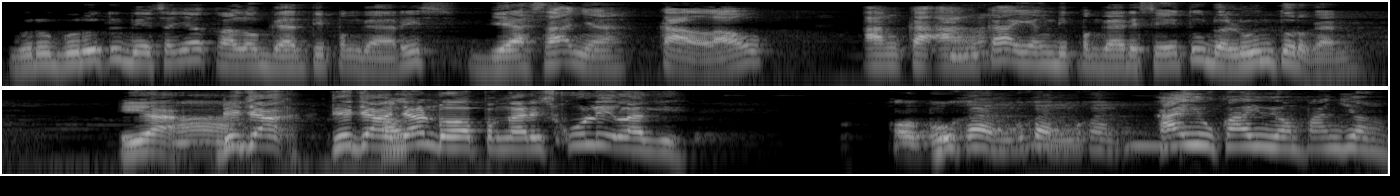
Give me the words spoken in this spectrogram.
Guru-guru tuh biasanya kalau ganti penggaris, biasanya kalau angka-angka yang di penggarisnya itu udah luntur kan. Iya, Ah. dia jangan dia jangan-jangan bawa penggaris kuli lagi. Oh bukan, bukan, bukan. Kayu-kayu yang panjang.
